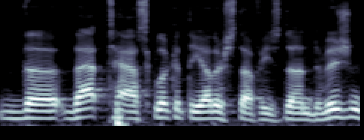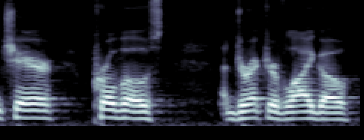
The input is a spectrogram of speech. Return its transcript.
the that task, look at the other stuff he's done: division chair, provost, director of LIGO,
